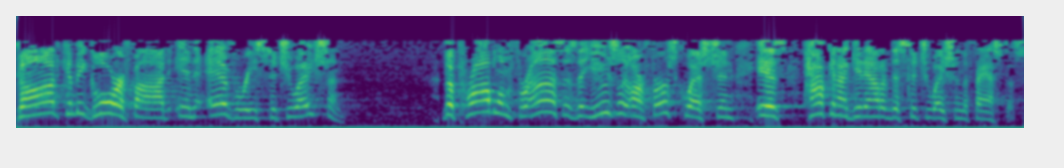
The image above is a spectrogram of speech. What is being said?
God can be glorified in every situation. The problem for us is that usually our first question is, how can I get out of this situation the fastest?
